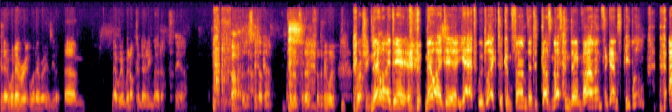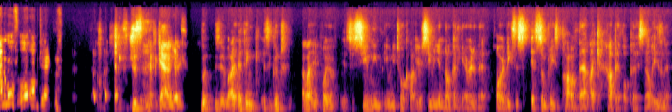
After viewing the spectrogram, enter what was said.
you know whatever it whatever it is you know um no we're, we're not condoning murder for the uh, for the listeners out there for the for the, for the people rushing no idea no idea yet. Would like to confirm that it does not condone violence against people animals or objects. Just never get angry. But I think it's a good I like your point of it's assuming that when you talk about it, you're assuming you're not going to get rid of it, or at least it's, it's somebody's part of their like habit or personality, isn't it?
